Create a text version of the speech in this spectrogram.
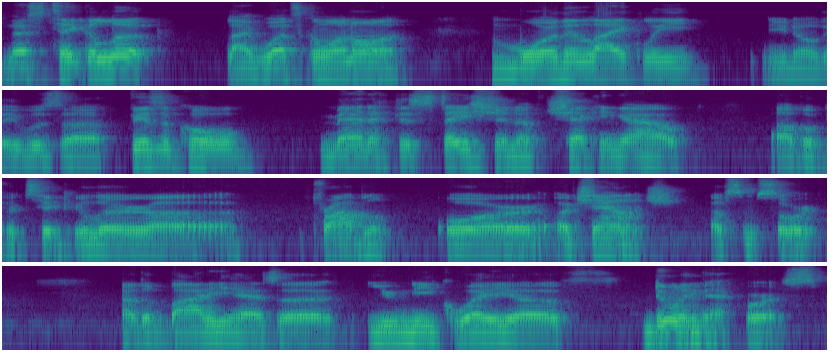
let's take a look. Like, what's going on? More than likely, you know, it was a physical manifestation of checking out of a particular uh, problem or a challenge of some sort. Uh, the body has a unique way of doing that for us.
